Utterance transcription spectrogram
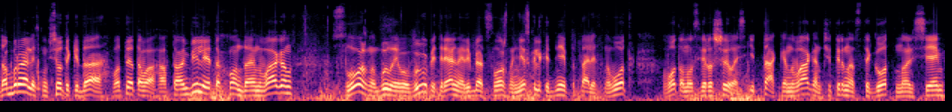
Добрались мы все-таки до вот этого автомобиля. Это Honda N-Wagon. Сложно было его выкупить. Реально, ребят, сложно. Несколько дней пытались. Но вот вот оно свершилось. Итак, Enwagon, 14 год, 07.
